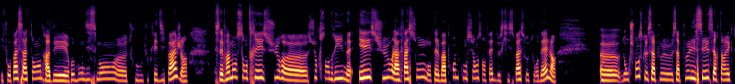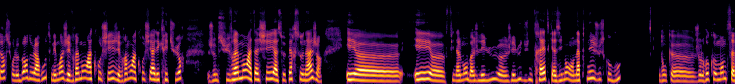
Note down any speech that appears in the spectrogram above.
Il faut pas s'attendre à des rebondissements euh, toutes les dix pages. C'est vraiment centré sur euh, sur Sandrine et sur la façon dont elle va prendre conscience en fait de ce qui se passe autour d'elle. Donc je pense que ça peut, ça peut laisser certains lecteurs sur le bord de la route, mais moi j'ai vraiment accroché, j'ai vraiment accroché à l'écriture. Je me suis vraiment attachée à ce personnage et, et finalement bah, je l'ai lu, je l'ai lu d'une traite, quasiment en apnée jusqu'au bout. Donc je le recommande, ça,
